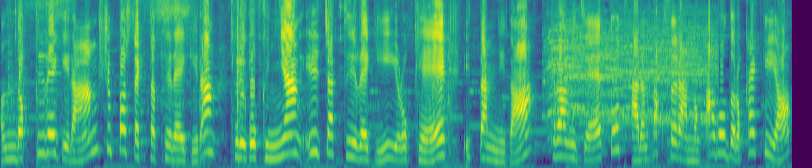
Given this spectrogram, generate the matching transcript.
언덕 트랙이랑 슈퍼 섹터 트랙이랑 그리고 그냥 일자 트랙이 이렇게 있답니다. 그럼 이제 또 다른 박스를 한번 까보도록 할게요.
